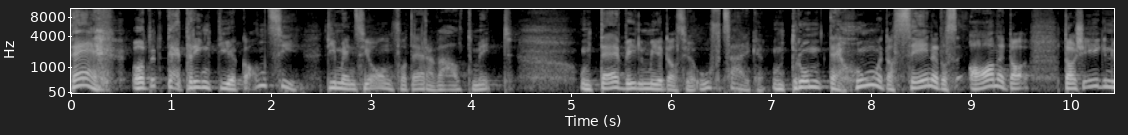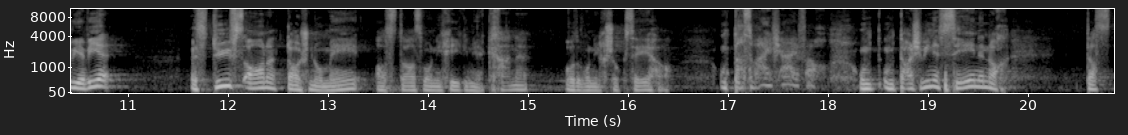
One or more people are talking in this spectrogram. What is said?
der, oder, der bringt die ganze Dimension von dieser Welt mit. Und der will mir das ja aufzeigen. Und darum, der Hunger, das Sehnen, das Ahnen, da, da ist irgendwie wie ein tiefes Ahnen, da ist noch mehr als das, was ich irgendwie kenne oder was ich schon gesehen habe. Und das weiß ich einfach. Und, und da ist wie ein Sehnen nach, das,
